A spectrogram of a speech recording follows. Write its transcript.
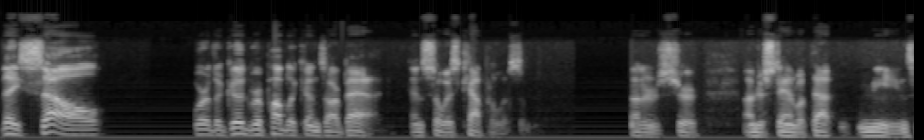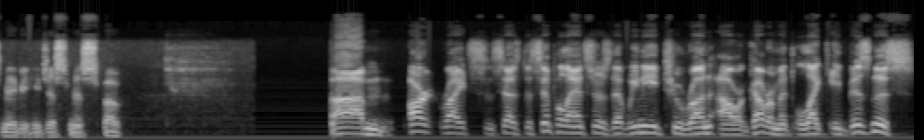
They sell where the good Republicans are bad, and so is capitalism. Not sure understand what that means. Maybe he just misspoke. Um, Art writes and says the simple answer is that we need to run our government like a business.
